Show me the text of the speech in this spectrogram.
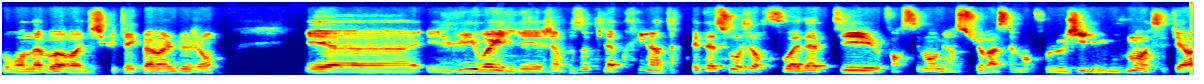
pour en avoir euh, discuté avec pas mal de gens. Et, euh, et lui, ouais, il est, j'ai l'impression qu'il a pris l'interprétation, genre, faut adapter forcément, bien sûr, à sa morphologie, les mouvements, etc.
